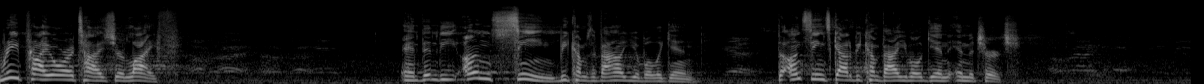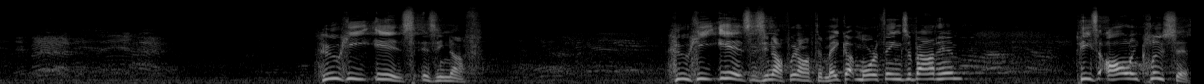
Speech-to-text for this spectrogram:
reprioritize your life. And then the unseen becomes valuable again. The unseen's got to become valuable again in the church. Who he is is enough. Who he is is enough. We don't have to make up more things about him. He's all inclusive.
